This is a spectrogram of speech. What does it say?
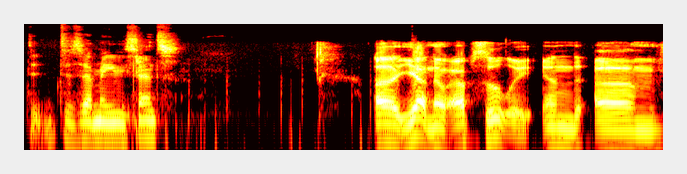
D- does that make any sense? Uh, yeah, no, absolutely. And um,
